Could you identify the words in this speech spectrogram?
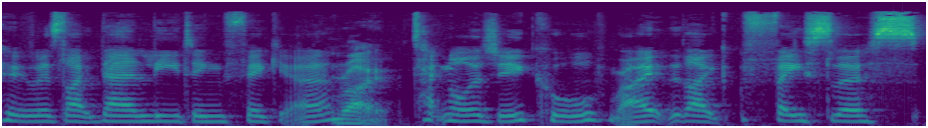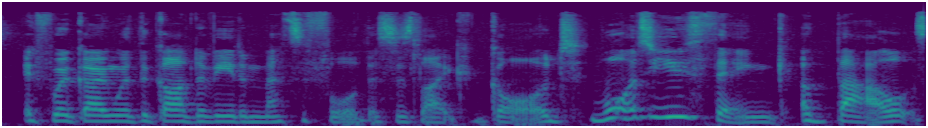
who is like their leading figure. Right. Technology, cool, right? Like faceless. If we're going with the Garden of Eden metaphor, this is like God. What do you think about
